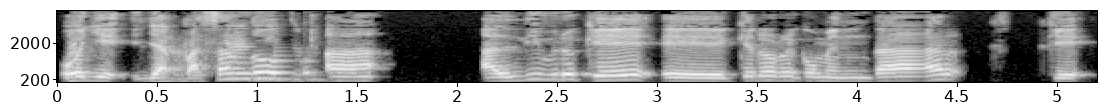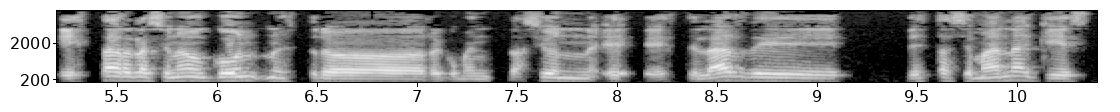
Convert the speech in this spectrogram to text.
Oye, ya pasando a, al libro que eh, quiero recomendar, que está relacionado con nuestra recomendación eh, estelar de, de esta semana, que es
